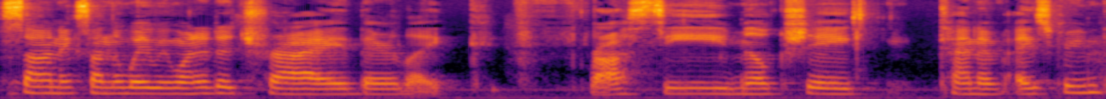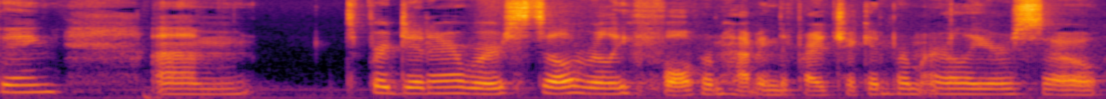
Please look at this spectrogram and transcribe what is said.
Sonic's on the way. We wanted to try their like frosty milkshake kind of ice cream thing. Um, for dinner, we're still really full from having the fried chicken from earlier, so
